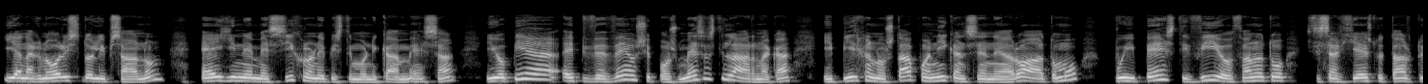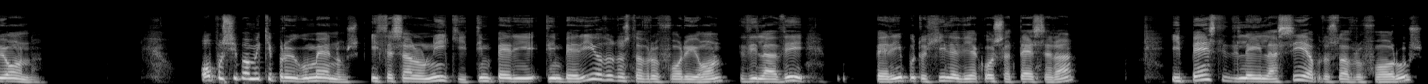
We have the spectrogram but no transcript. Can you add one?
Η αναγνώριση των λειψάνων έγινε με σύγχρονα επιστημονικά μέσα, η οποία επιβεβαίωσε πως μέσα στη Λάρνακα υπήρχαν οστά που ανήκαν σε νεαρό άτομο που υπέστη βίαιο θάνατο στις αρχές του 4ου αιώνα. Όπως είπαμε και προηγουμένως, η Θεσσαλονίκη την, την περίοδο των σταυροφοριών, δηλαδή περίπου το 1204, υπέστη τη λαιλασία από τους σταυροφόρους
